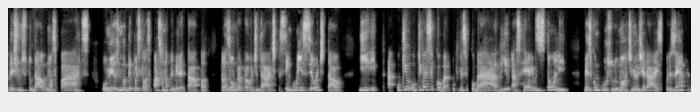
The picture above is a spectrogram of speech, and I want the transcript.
deixam de estudar algumas partes, ou mesmo depois que elas passam na primeira etapa, elas vão para a prova didática sem conhecer o edital. E, e a, o, que, o, que vai ser cobra, o que vai ser cobrado e as regras estão ali. Nesse concurso do Norte de Minas Gerais, por exemplo,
